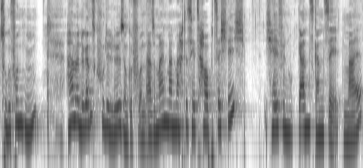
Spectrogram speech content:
zu gefunden, haben wir eine ganz coole Lösung gefunden. Also mein Mann macht es jetzt hauptsächlich. Ich helfe ihm ganz, ganz selten mal.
